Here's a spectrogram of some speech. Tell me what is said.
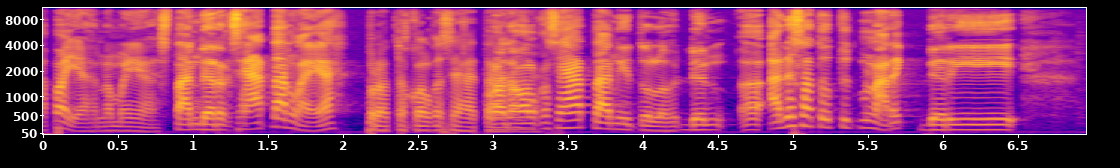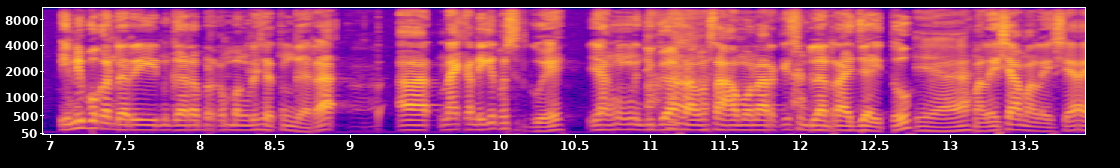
apa ya namanya standar kesehatan lah ya. Protokol kesehatan. protokol kesehatan gitu loh. Dan eh, ada satu tweet menarik dari ini bukan dari negara berkembang di Asia Tenggara eh, naikkan dikit maksud gue yang juga sama-sama monarki sembilan raja itu Iya. Malaysia Malaysia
